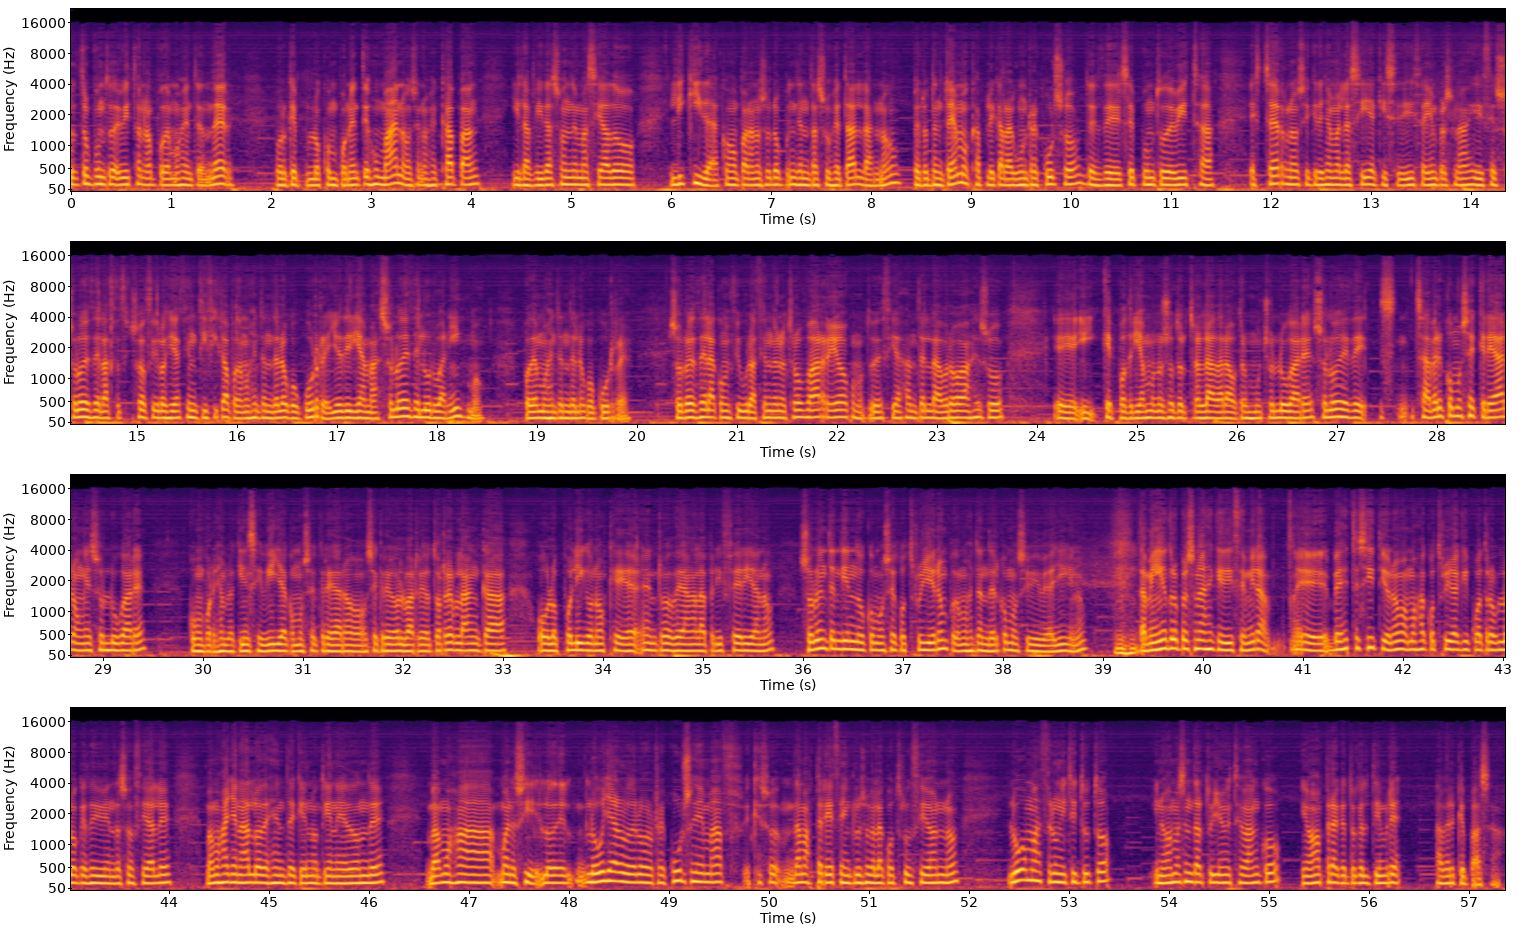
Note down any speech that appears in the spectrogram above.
otro, punto de vista no lo podemos entender porque los componentes humanos se nos escapan y las vidas son demasiado líquidas como para nosotros intentar sujetarlas, ¿no? Pero tendremos que aplicar algún recurso desde ese punto de vista externo, si quieres llamarle así, aquí se dice, hay un personaje que dice, solo desde la sociología científica podemos entender lo que ocurre. Yo diría más, solo desde el urbanismo podemos entender lo que ocurre. Solo desde la configuración de nuestros barrios, como tú decías antes, la broa, Jesús, eh, y que podríamos nosotros trasladar a otros muchos lugares, solo desde saber cómo se crearon esos lugares como por ejemplo aquí en Sevilla, cómo se, crearon, se creó el barrio de Torreblanca o los polígonos que rodean a la periferia, ¿no? Solo entendiendo cómo se construyeron podemos entender cómo se vive allí, ¿no? También hay otro personaje que dice, mira, eh, ves este sitio, ¿no? Vamos a construir aquí cuatro bloques de viviendas sociales, vamos a llenarlo de gente que no tiene dónde, vamos a, bueno, sí, lo de, luego ya lo de los recursos y demás, es que eso da más pereza incluso que la construcción, ¿no? Luego vamos a hacer un instituto y nos vamos a sentar tú y yo en este banco y vamos a esperar que toque el timbre a ver qué pasa.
